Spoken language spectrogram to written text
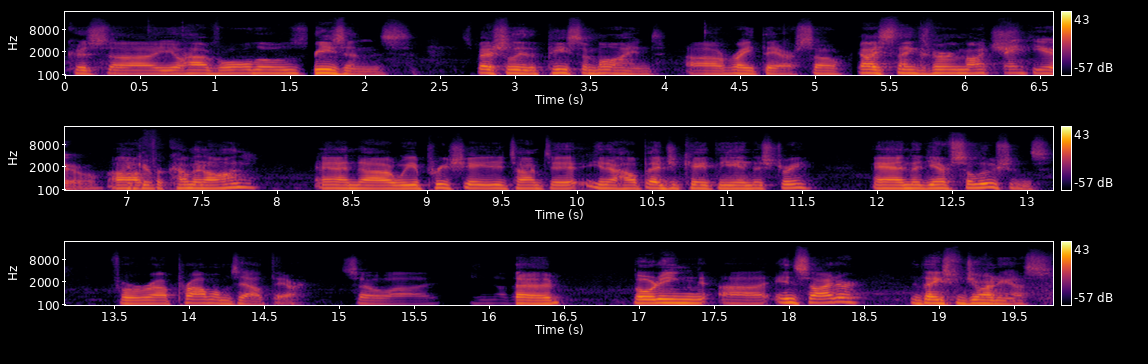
because uh, you'll have all those reasons, especially the peace of mind uh, right there. So, guys, thanks very much Thank you. uh, for coming on, and uh, we appreciate your time to you know help educate the industry and that you have solutions for uh, problems out there. So, uh, another boating uh, insider, and thanks for joining us.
